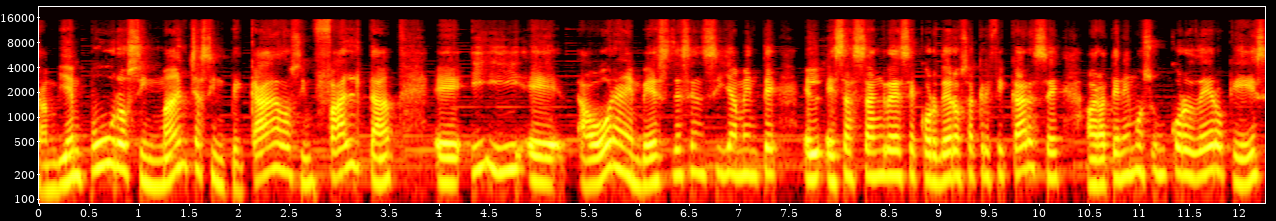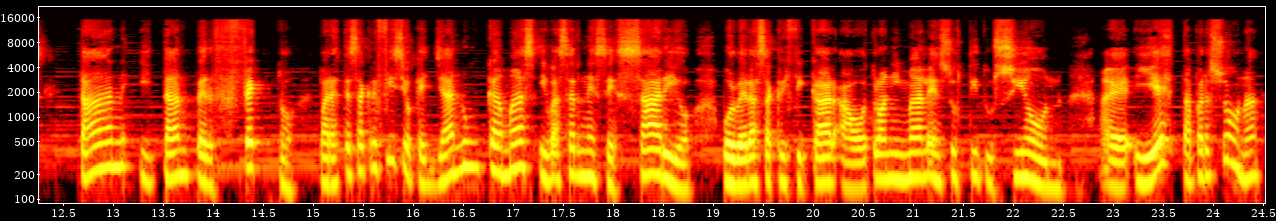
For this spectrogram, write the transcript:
también puro, sin mancha, sin pecado, sin falta. Eh, y eh, ahora en vez de sencillamente esa sangre de ese cordero sacrificarse, ahora tenemos un cordero que es tan y tan perfecto para este sacrificio que ya nunca más iba a ser necesario volver a sacrificar a otro animal en sustitución. Eh, y esta persona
